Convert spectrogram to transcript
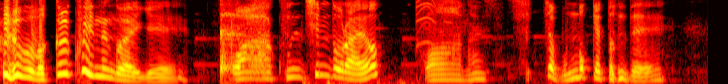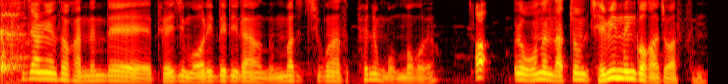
그리고 막 끓고 있는 거야 이게. 와 군침 돌아요? 와 난 진짜 못 먹겠던데 시장에서 갔는데 돼지 머리들이랑 눈 마주치고 나서 편육 못 먹어요? 아 그리고 오늘 나 좀 재밌는 거 가져왔음.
